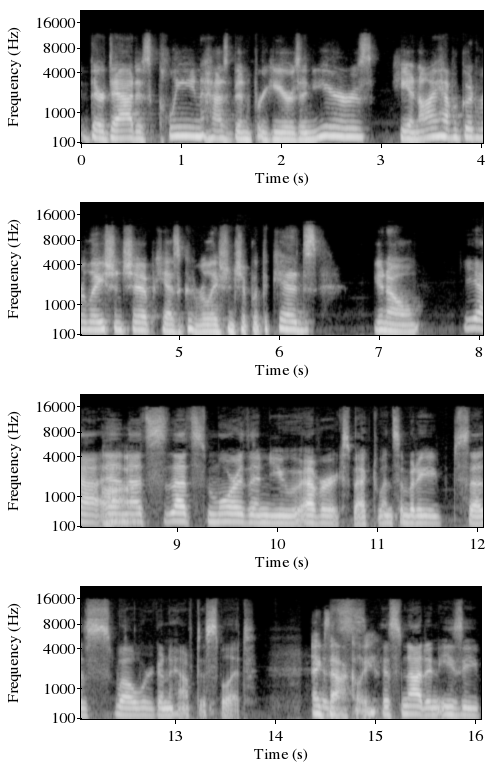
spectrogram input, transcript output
their dad is clean, has been for years and years. He and I have a good relationship. He has a good relationship with the kids. You know, yeah, and uh, that's that's more than you ever expect when somebody says, "Well, we're going to have to split." It's- exactly. It's, not an easy.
